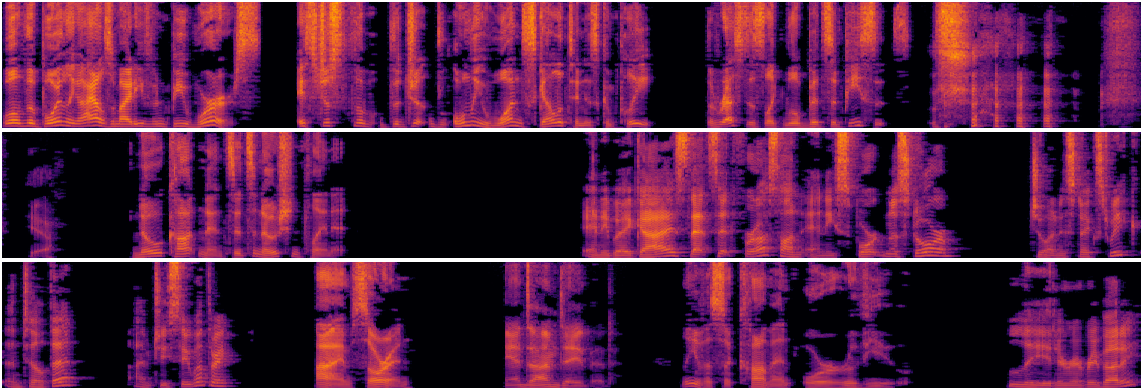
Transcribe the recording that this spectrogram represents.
Well, the Boiling Isles might even be worse. It's just the, the ju- only one skeleton is complete. The rest is like little bits and pieces. Yeah. No continents. It's an ocean planet. Anyway, guys, that's it for us on Any Sport in a Storm. Join us next week. Until then, I'm GC13. I'm Soren. and I'm David. Leave us a comment or a review. Later, everybody.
